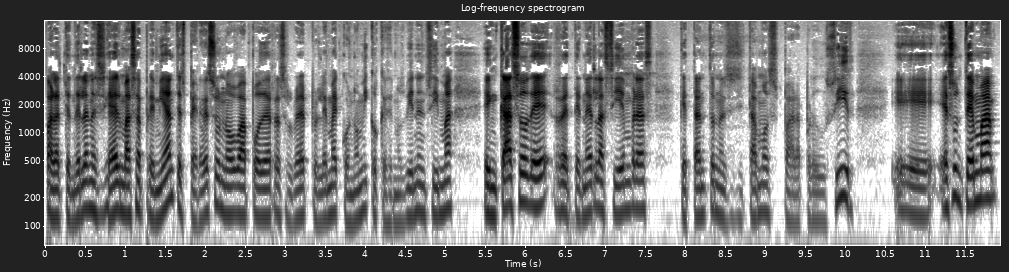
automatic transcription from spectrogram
para atender las necesidades más apremiantes, pero eso no va a poder resolver el problema económico que se nos viene encima en caso de retener las siembras que tanto necesitamos para producir. Eh, es un tema,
